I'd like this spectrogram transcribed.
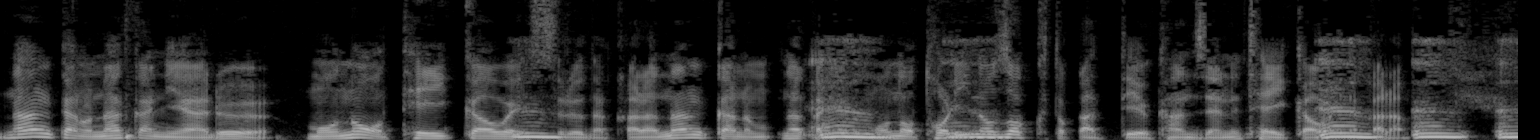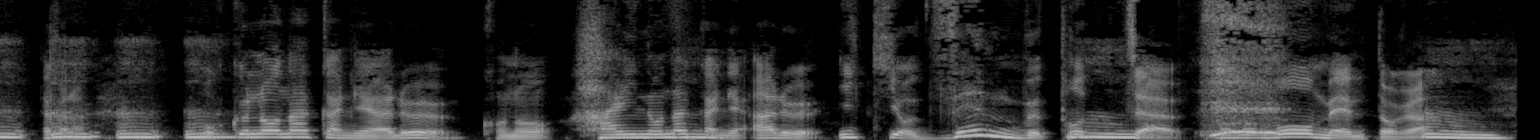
ば、なんかの中にあるものを take away するだから、なんかの中にあるものを取り除くとかっていう感じだよね、take away だから。うん、うん、だからうんうん、うん、僕の中にある、この肺の中にある息を全部取っちゃう。そのモーメントが。うん。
